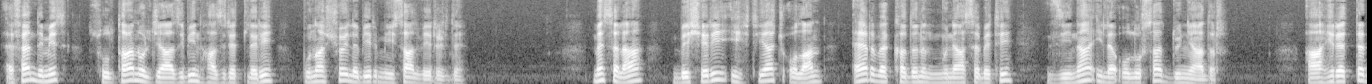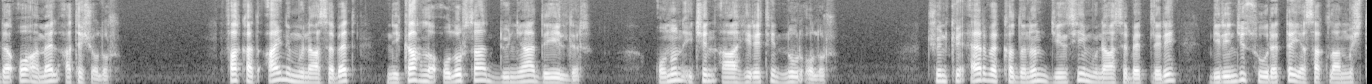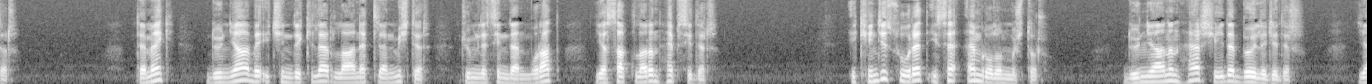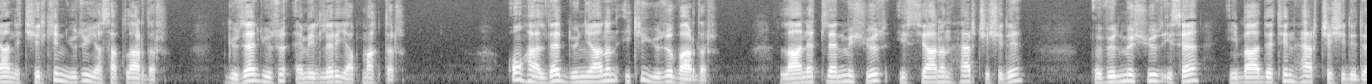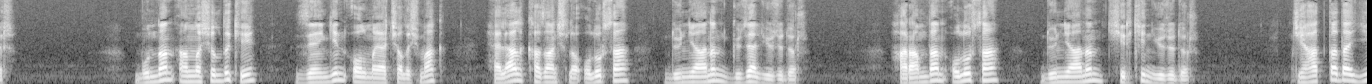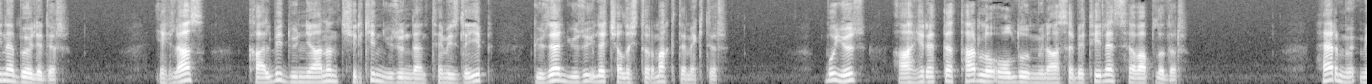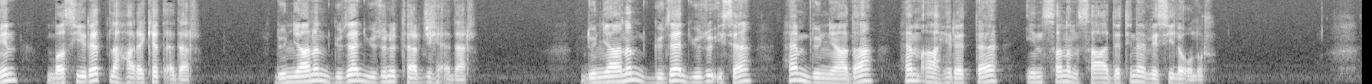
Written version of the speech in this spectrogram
Efendimiz Sultanul Cazibin Hazretleri buna şöyle bir misal verirdi. Mesela beşeri ihtiyaç olan er ve kadının münasebeti zina ile olursa dünyadır. Ahirette de o amel ateş olur. Fakat aynı münasebet nikahla olursa dünya değildir. Onun için ahireti nur olur. Çünkü er ve kadının cinsi münasebetleri birinci surette yasaklanmıştır. Demek, dünya ve içindekiler lanetlenmiştir cümlesinden murat, yasakların hepsidir. İkinci suret ise emrolunmuştur. Dünyanın her şeyi de böylecedir. Yani çirkin yüzü yasaklardır. Güzel yüzü emirleri yapmaktır. O halde dünyanın iki yüzü vardır. Lanetlenmiş yüz isyanın her çeşidi, övülmüş yüz ise ibadetin her çeşididir. Bundan anlaşıldı ki, zengin olmaya çalışmak, helal kazançla olursa, dünyanın güzel yüzüdür. Haramdan olursa, dünyanın çirkin yüzüdür. Cihatta da yine böyledir. İhlas, kalbi dünyanın çirkin yüzünden temizleyip, güzel yüzü ile çalıştırmak demektir. Bu yüz, ahirette tarla olduğu münasebetiyle sevaplıdır. Her mümin, basiretle hareket eder. Dünyanın güzel yüzünü tercih eder. Dünyanın güzel yüzü ise hem dünyada hem ahirette insanın saadetine vesile olur.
